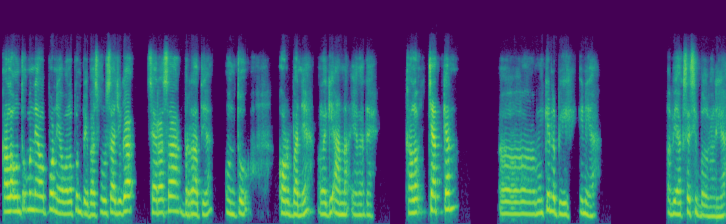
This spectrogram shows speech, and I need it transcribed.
kalau untuk menelpon ya walaupun bebas pulsa juga saya rasa berat ya untuk korban ya, apalagi anak ya deh. Kalau chat kan uh, mungkin lebih ini ya, lebih aksesibel kali ya.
